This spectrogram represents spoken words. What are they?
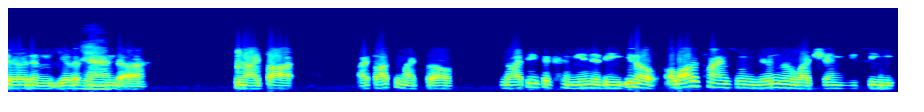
should, and the other Yeah. hand, uh, you know, I thought, I thought to myself, you know, I think the community, you know, a lot of times when you're in an election, you see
